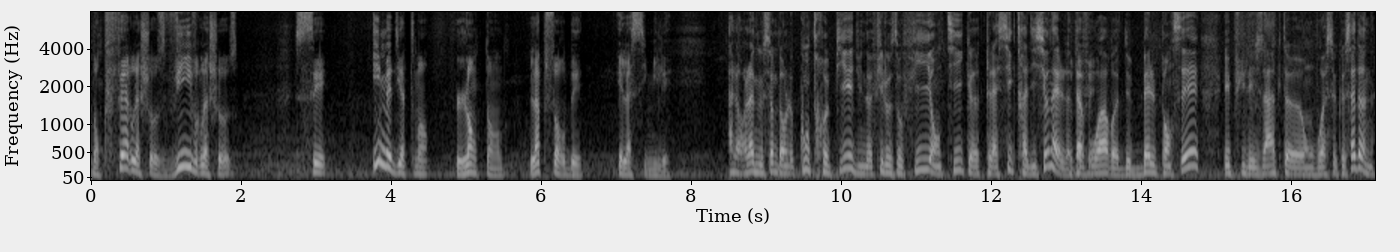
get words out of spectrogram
Donc faire la chose, vivre la chose, c'est immédiatement l'entendre, l'absorber et l'assimiler. Alors là, nous sommes dans le contre-pied d'une philosophie antique, classique, traditionnelle, d'avoir de belles pensées, et puis les actes, euh, on voit ce que ça donne.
